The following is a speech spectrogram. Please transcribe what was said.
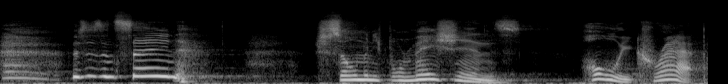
this is insane! So many formations. Holy crap.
